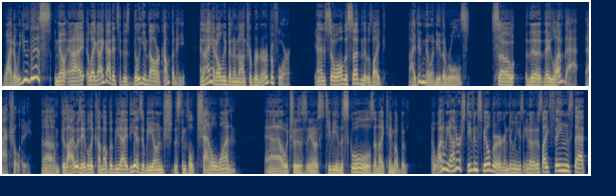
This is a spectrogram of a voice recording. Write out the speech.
why don't we do this? You know, and I like I got into this billion dollar company and I had only been an entrepreneur before. And so all of a sudden it was like I didn't know any of the rules. So the they loved that actually because um, I was able to come up with the ideas that we owned this thing called Channel One, uh, which was you know TV in the schools, and I came up with why don't we honor Steven Spielberg and doing you know it was like things that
